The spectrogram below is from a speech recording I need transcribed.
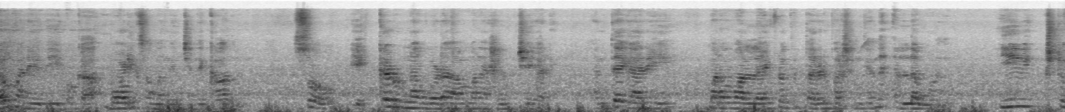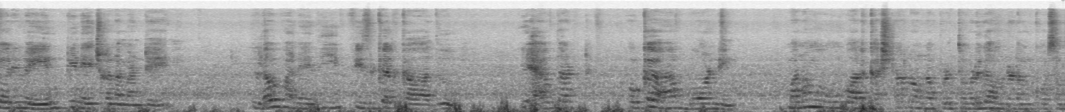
లవ్ అనేది ఒక బాడీకి సంబంధించింది కాదు. సో ఎక్కడున్నా కూడా మనం హెల్ప్ చేయాలి. అంతేగాని మనం వాళ్ళ లైఫ్లోకి థర్డ్ పర్సన్ కింద వెళ్ళకూడదు. ఈ స్టోరీలో ఏంటి నేర్చుకున్నామంటే లవ్ అనేది ఫిజికల్ కాదు. యూ హ్యావ్ దట్ ఒక బాండింగ్ మనము వాళ్ళ కష్టాల్లో ఉన్నప్పుడు తోడుగా ఉండడం కోసం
